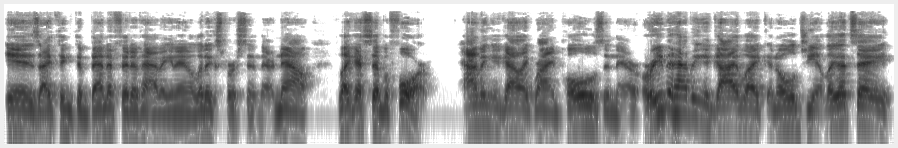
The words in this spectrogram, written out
is I think the benefit of having an analytics person in there. Now, like I said before, having a guy like Ryan Poles in there, or even having a guy like an old GM, like let's say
